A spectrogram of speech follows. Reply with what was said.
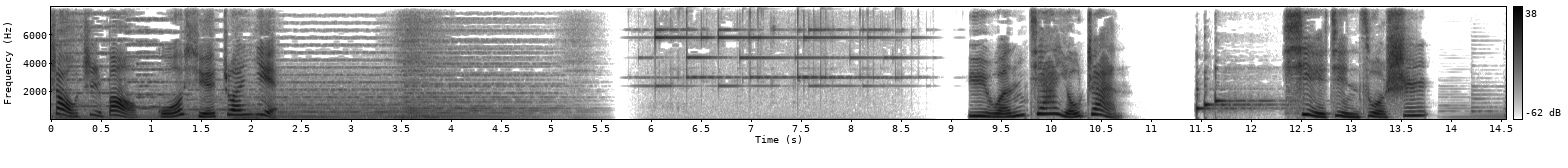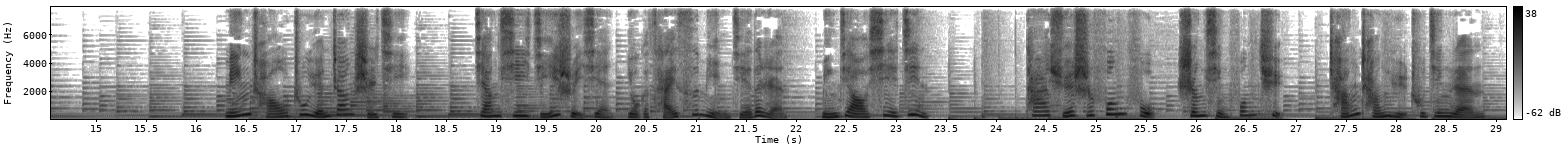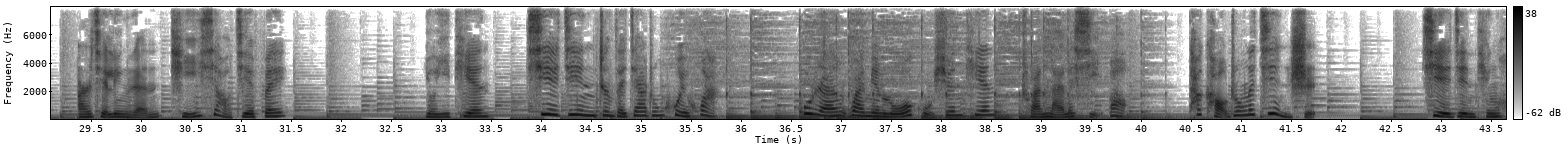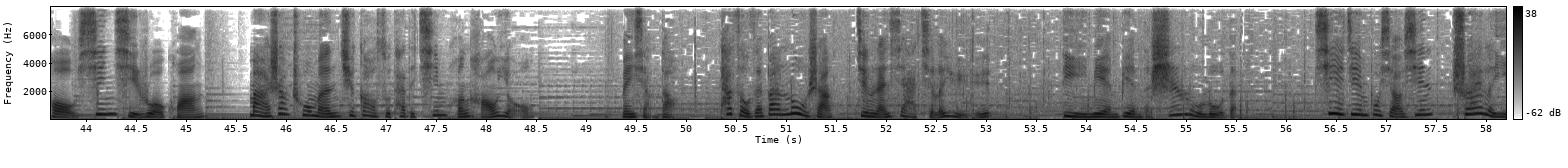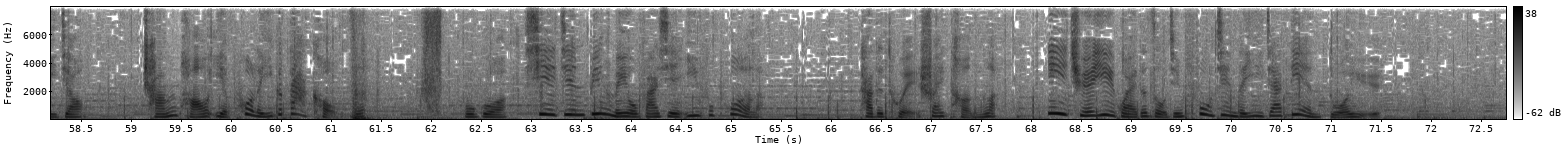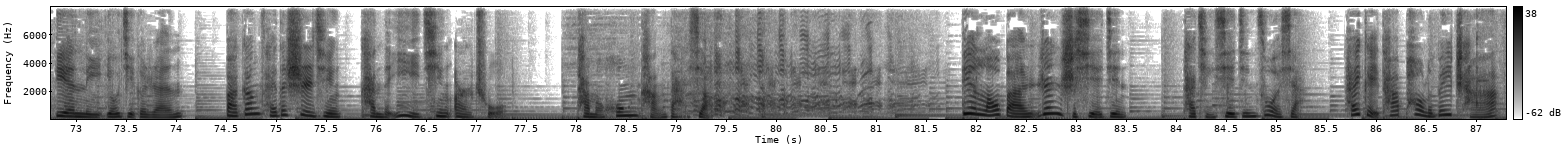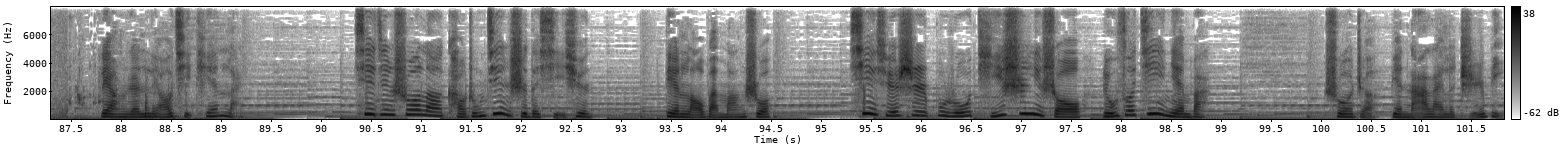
少智报国学专业。语文加油站，谢晋作诗。明朝朱元璋时期，江西吉水县有个才思敏捷的人，名叫谢晋。他学识丰富，生性风趣，常常语出惊人，而且令人啼笑皆非。有一天，谢晋正在家中绘画，忽然外面锣鼓喧天，传来了喜报，他考中了进士。谢晋听后欣喜若狂。马上出门去告诉他的亲朋好友，没想到他走在半路上，竟然下起了雨，地面变得湿漉漉的。谢晋不小心摔了一跤，长袍也破了一个大口子。不过谢晋并没有发现衣服破了，他的腿摔疼了，一瘸一拐地走进附近的一家店躲雨。店里有几个人。把刚才的事情看得一清二楚，他们哄堂大笑。店老板认识谢晋，他请谢晋坐下，还给他泡了杯茶，两人聊起天来。谢晋说了考中进士的喜讯，店老板忙说：“谢学士不如题诗一首留作纪念吧。”说着便拿来了纸笔。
